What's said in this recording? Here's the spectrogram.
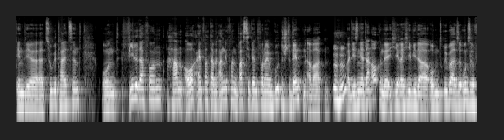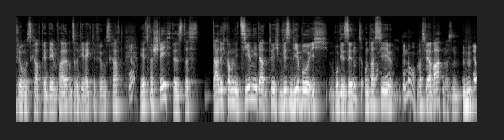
denen wir äh, zugeteilt sind. Und viele davon haben auch einfach damit angefangen, was sie denn von einem guten Studenten erwarten. Mhm. Weil die sind ja dann auch in der Hierarchie wieder oben drüber, also unsere Führungskraft in dem Fall, unsere direkte Führungskraft. Ja. Und jetzt verstehe ich das, dass dadurch kommunizieren die, dadurch wissen wir, wo ich, wo wir sind und was sie, genau. was wir erwarten müssen. Mhm. Ja.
